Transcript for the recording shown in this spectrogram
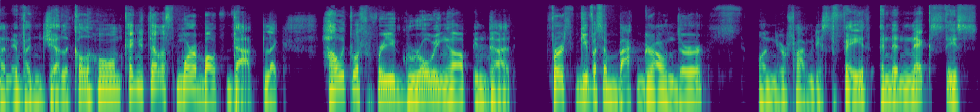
an evangelical home, can you tell us more about that? Like how it was for you growing up in that? First, give us a backgrounder on your family's faith. And then next is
